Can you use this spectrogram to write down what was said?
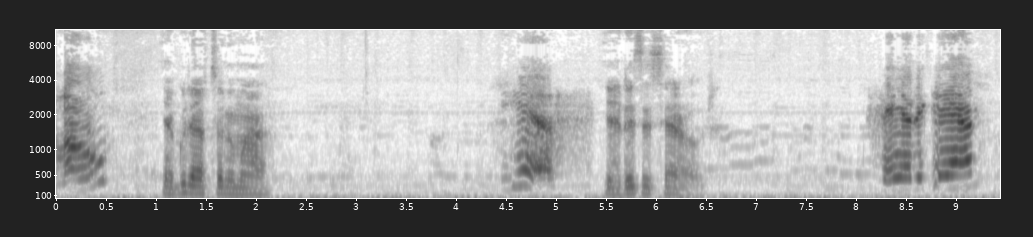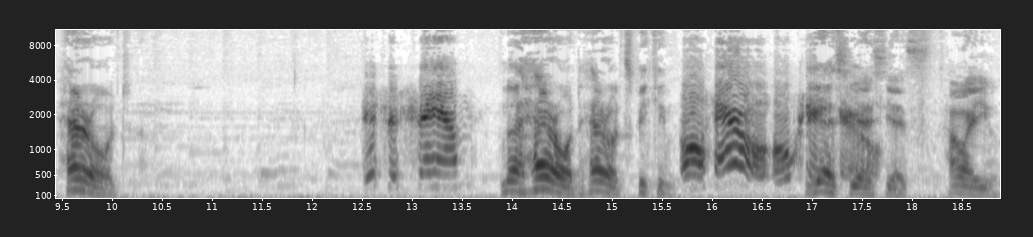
Hello? Yeah, good afternoon, ma. Yes. Yeah, this is Harold. Say it again. Harold. This is Sam. No, Harold. Harold speaking. Oh, Harold. Okay. yes, Harold. yes, yes. How are you?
